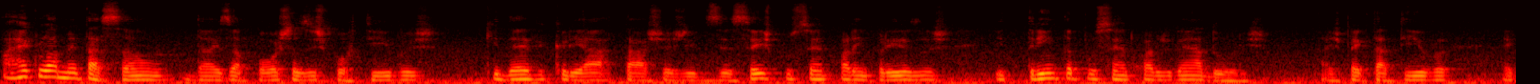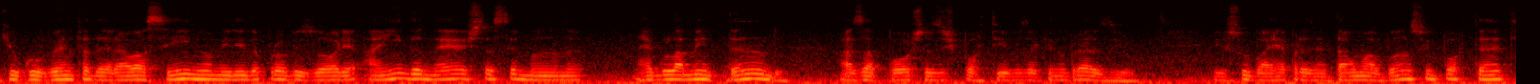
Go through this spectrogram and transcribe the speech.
a regulamentação das apostas esportivas que deve criar taxas de 16% para empresas e 30% para os ganhadores. A expectativa é que o governo federal assine uma medida provisória ainda nesta semana, regulamentando as apostas esportivas aqui no Brasil. Isso vai representar um avanço importante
